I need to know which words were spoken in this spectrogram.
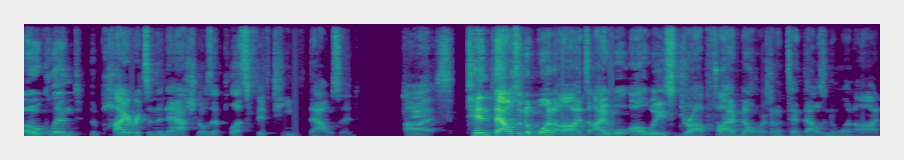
Oakland, the Pirates, and the Nationals at plus 15,000. Uh, 10,000 to 1 odds. I will always drop $5 on a 10,000 to 1 odd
